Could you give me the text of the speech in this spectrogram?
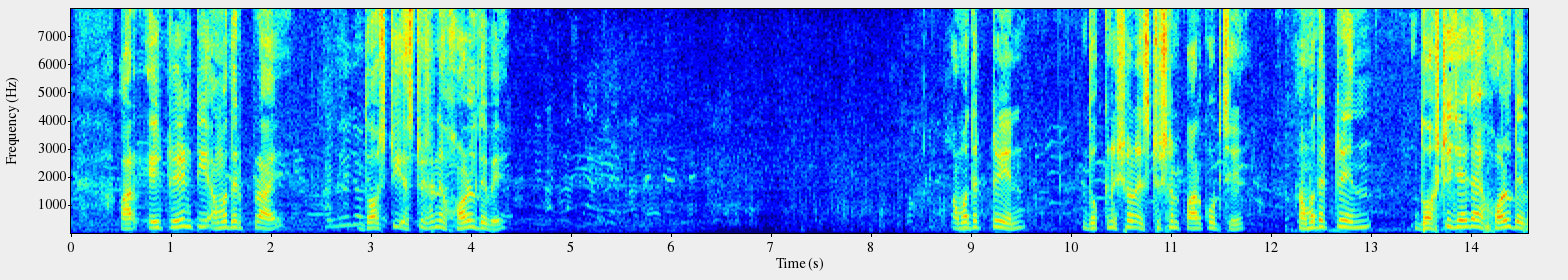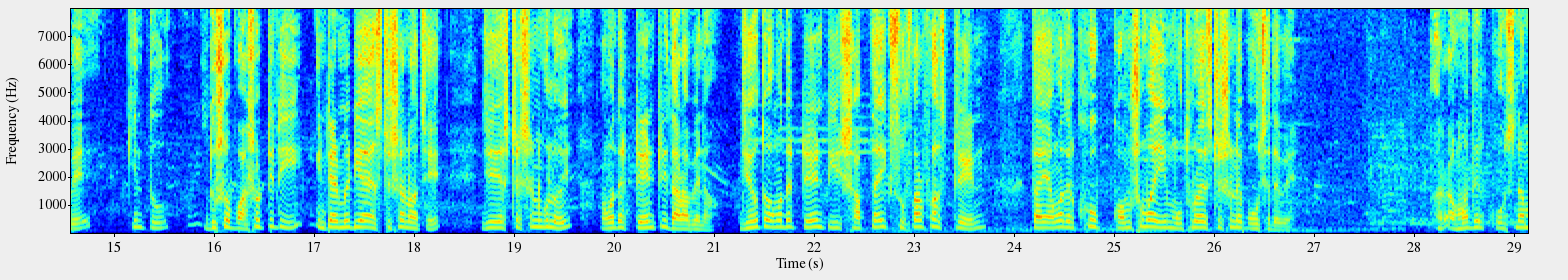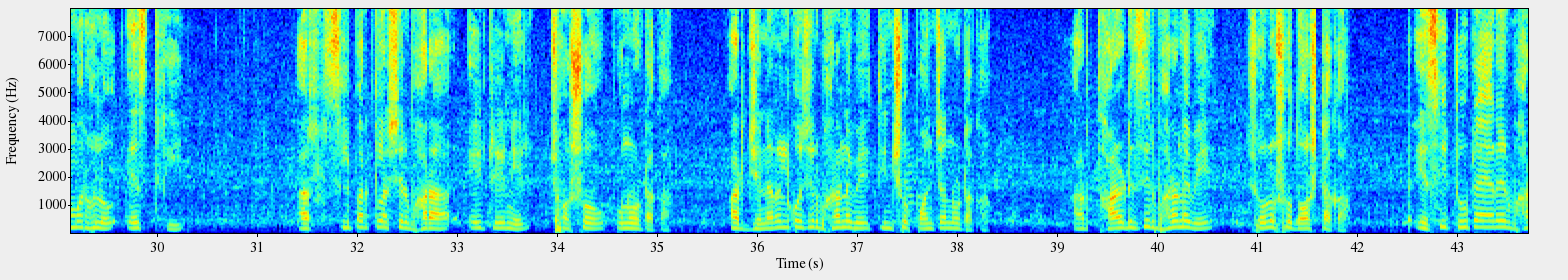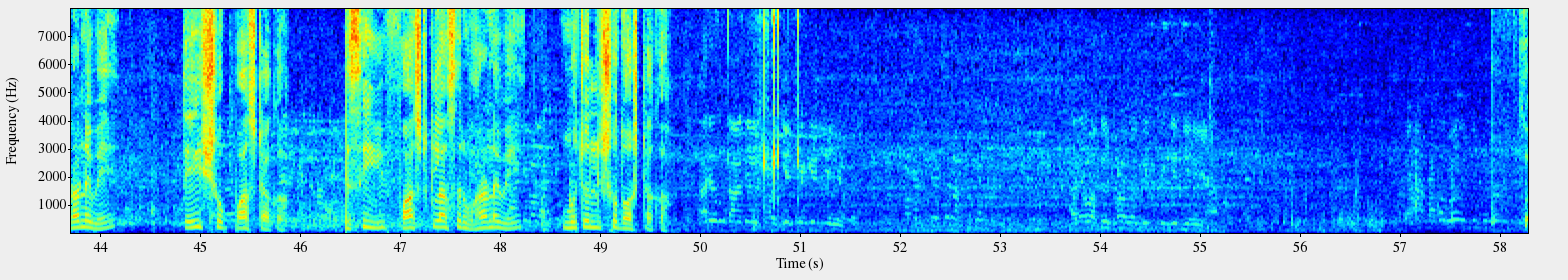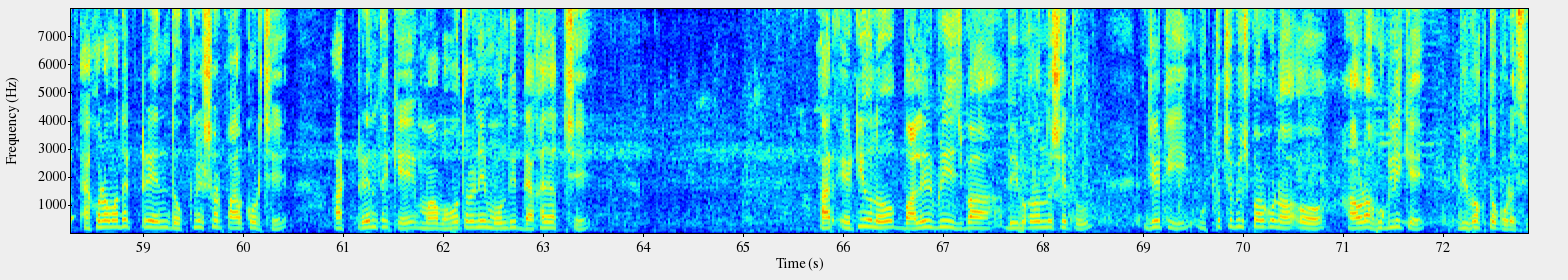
আর এই ট্রেনটি আমাদের প্রায় দশটি স্টেশনে হল দেবে। আমাদের ট্রেন দক্ষিণেশ্বর স্টেশন পার করছে। আমাদের ট্রেন দশটি জায়গায় হল দেবে, কিন্তু দুশো বাষট্টিটি ইন্টারমিডিয়েট স্টেশন আছে, যে স্টেশনগুলোই আমাদের ট্রেনটি দাঁড়াবে না। যেহেতু আমাদের ট্রেনটি সাপ্তাহিক সুপারফাস্ট ট্রেন তাই আমাদের খুব কম সময়েই মথুরা স্টেশনে পৌঁছে দেবে। আর আমাদের কোচ নাম্বার হলো এস থ্রি আর স্লিপার ক্লাসের ভাড়া এই ট্রেনের ছশো পনেরো টাকা, আর জেনারেল কোচের ভাড়া নেবে তিনশো পঞ্চান্ন টাকা, আর থার্ড এসির ভাড়া নেবে ষোলোশো দশ টাকা। এসি টু টায়ারের ভাড়া নেবে তেইশশো পাঁচ টাকা। এসি ফার্স্ট ক্লাসের ভাড়া নেবে উনচল্লিশশো দশ টাকা। তো এখন আমাদের ট্রেন দক্ষিণেশ্বর পার করছে, আর ট্রেন থেকে মা ভবতারিণীর মন্দির দেখা যাচ্ছে। আর এটি হলো বালির ব্রিজ বা বিবেকানন্দ সেতু, যেটি উত্তর চব্বিশ পরগনা ও হাওড়া হুগলিকে বিভক্ত করেছে।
